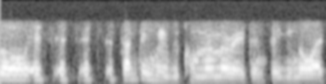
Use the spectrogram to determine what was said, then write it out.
So it's it's it's, it's something where we commemorate and say, you know what?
